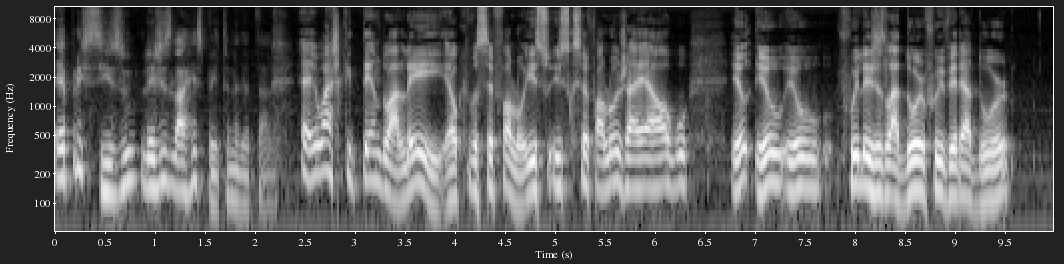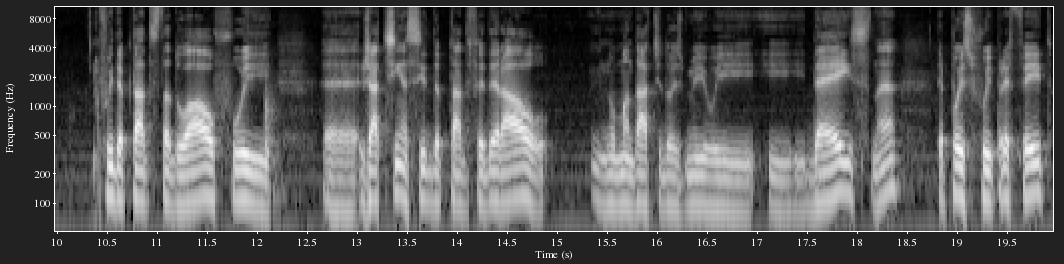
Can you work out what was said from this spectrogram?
é preciso legislar a respeito, né, deputado? É, eu acho que tendo a lei, é o que você falou, isso, isso que você falou já é algo. Eu, eu, eu fui legislador, fui vereador, fui deputado estadual, fui. eh, já tinha sido deputado federal no mandato de 2010, né? Depois fui prefeito.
